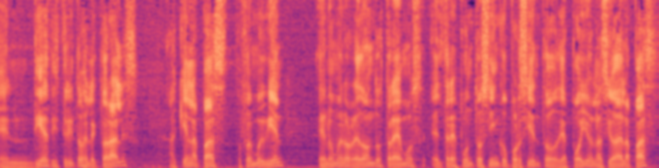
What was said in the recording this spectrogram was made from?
en 10 distritos electorales. Aquí en La Paz fue muy bien, En números redondos traemos el 3.5% de apoyo en la ciudad de La Paz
